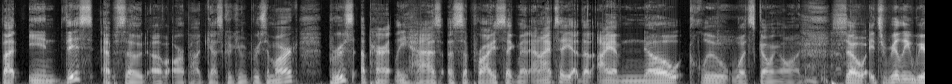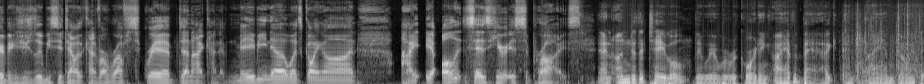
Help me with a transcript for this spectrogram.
But in this episode of our podcast, Cooking with Bruce and Mark, Bruce apparently has a surprise segment. And I tell you that I have no clue what's going on. So it's really weird because usually we sit down with kind of a rough script and I kind of maybe know what's going on. I it, all it says here is surprise. And under the table that where we're recording, I have a bag, and I am going to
